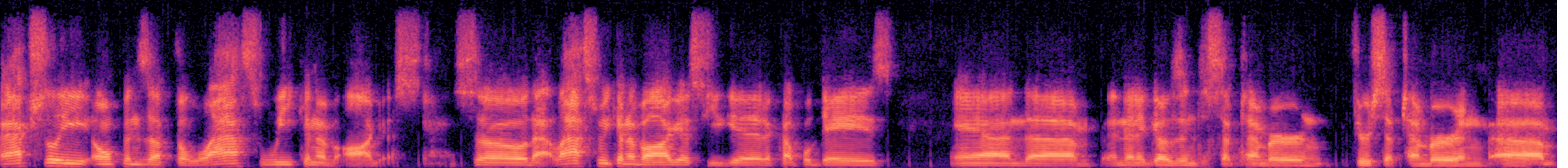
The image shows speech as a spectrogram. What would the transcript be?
actually opens up the last weekend of august so that last weekend of august you get a couple days and um, and then it goes into september and through september. And um,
